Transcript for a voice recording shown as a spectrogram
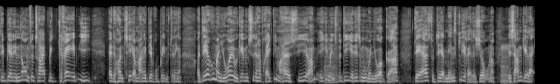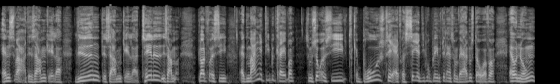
det bliver en enormt centralt begreb i at håndtere mange af de her problemstillinger. Og det har humaniora jo igennem tiden haft rigtig meget at sige om, ikke mm. mindst fordi, at det, som humaniora gør, det er at studere menneskelige relationer. Mm. Det samme gælder ansvar, det samme gælder viden, det samme gælder tillid, det samme, blot for at sige, at mange af de begreber, som så at sige skal bruges til at adressere de problemstillinger, som verden står overfor, er jo nogen,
